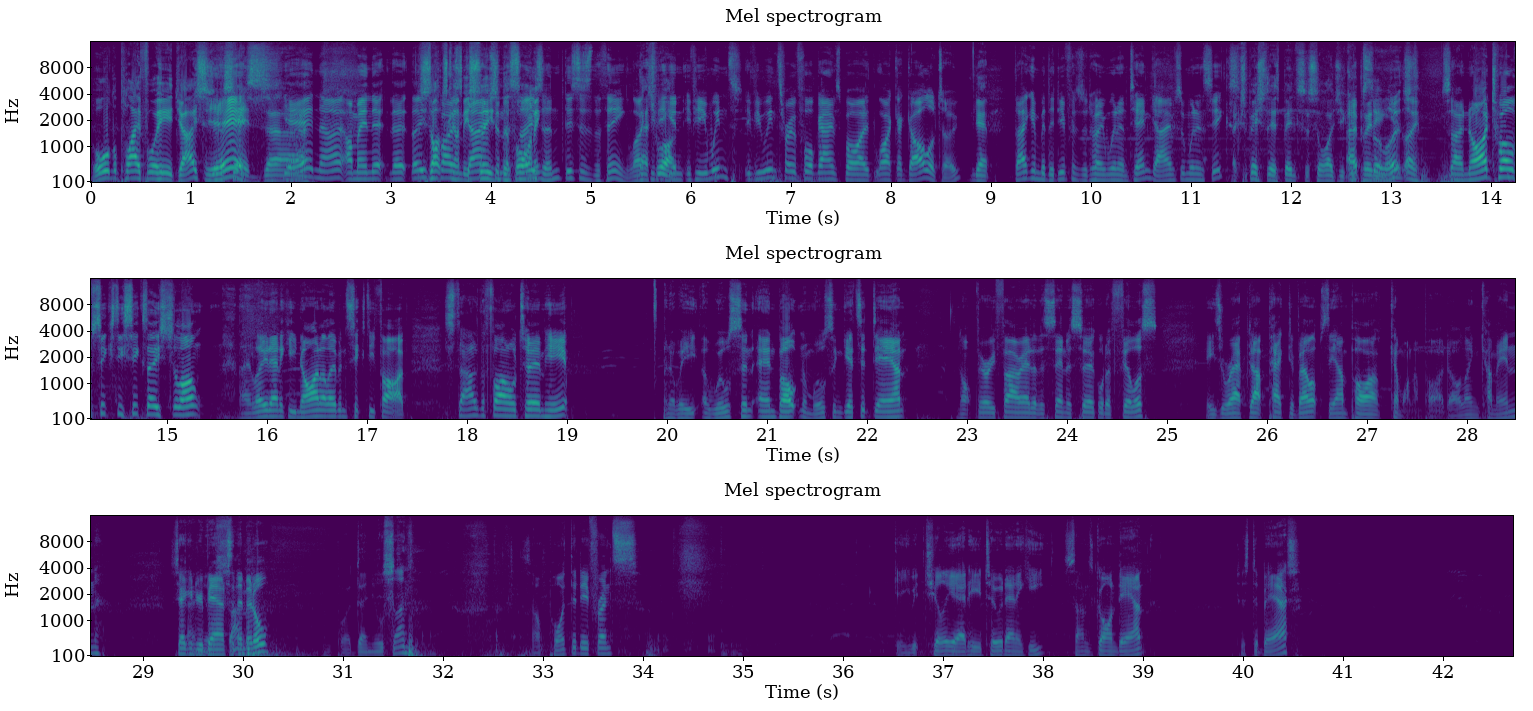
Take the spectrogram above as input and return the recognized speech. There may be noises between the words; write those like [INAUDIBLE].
All to play for here, Jason. Yes, said, uh, yeah, no. I mean, th th these not close games in season the season. This is the thing. Like That's if you right. can, if you win, if you win three or four games by like a goal or two, Yep. they can be the difference between winning ten games and winning six. Especially against the sides you're competing Absolutely. against. So 9 12 66 East Geelong. They lead Anakie 9 11 65. Start of the final term here. And it'll be a Wilson and Bolton. And Wilson gets it down. Not very far out of the centre circle to Phyllis. He's wrapped up. Pack develops. The umpire. Come on, umpire, darling. Come in. Secondary bounce in the middle. By Daniel's son. So I'll point the difference. Getting a bit chilly out here too at Anakie. Sun's gone down. Just about.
